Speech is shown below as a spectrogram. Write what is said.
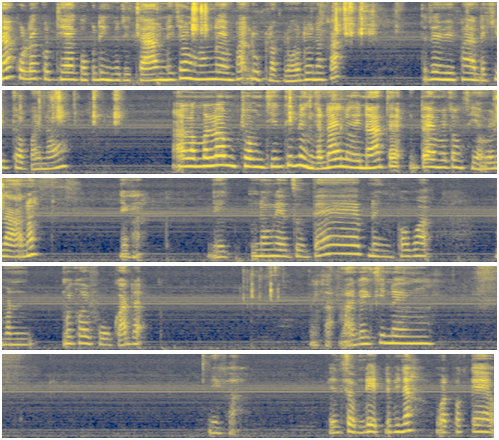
นะ กดไลค์กดแชร์กดกระดิ่งกดติดตามในช่องน้องแรมพระหลุดหลักร้อยด้วยนะคะ จะได้ไม่พลาดในคลิปต่อไปเนาะอะเรามาเริ่มชมชิ้นที่หนึ่งกันได้เลยนะแต่ได้ไม่ต้องเสียเวลาเนาะนี่ค่ะเดี๋ยวน้องแรมซูมแป๊บหนึ่งเพราะว่ามันไม่ค่อยโฟกัสอะนี่ค่ะหมายเลขที่หนึ่งนี่ค่ะ เป็นสมเด็จนะพี่นะ วัดพระแก้ว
